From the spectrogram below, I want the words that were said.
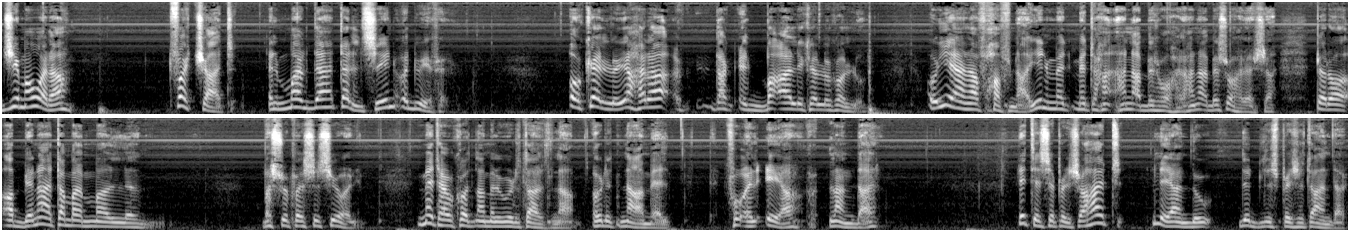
Ġimgħa wara tfaċċat il-marda tal-lsien u d-dwiefer. U kellu jaħraq dak il-baqa' li kellu jkollu. U jiena naf ħafna, jien meta ħanaqbes oħra, ħanaqbes oħra issa, però abbinata mas-superstizzjoni. Meta kont nagħmel wirt altna u rrid nagħmel fuq il-qiegħa l-andar, rrid insib lil xi ħadd li għandu Din l-ispeċi ta' għandar.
